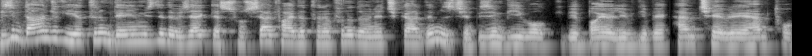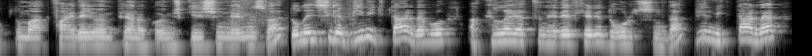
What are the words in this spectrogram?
Bizim daha önceki yatırım deneyimimizde de özellikle sosyal fayda tarafını da öne çıkardığımız için bizim VWalk gibi, BioLive gibi hem çevreye hem topluma faydayı ön plana koymuş girişimlerimiz var. Dolayısıyla bir miktar da bu akıllı hayatın hedefleri doğrultusunda bir miktar da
